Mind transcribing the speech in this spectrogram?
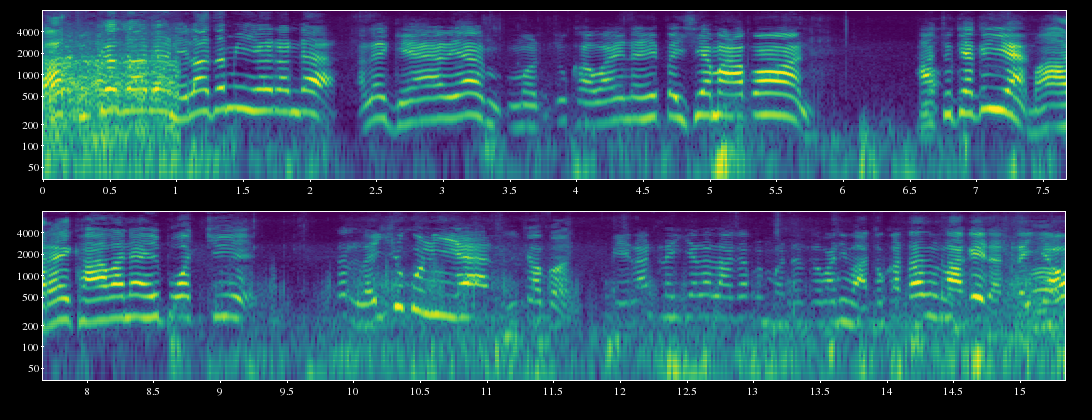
આ ચૂક્યો આવ્યા નેલા જમી એરંડા અલે ઘેર યાર મરચું ખવાય નહીં પૈસામાં આપણ સાચું કે કઈ યાર મારે ખાવા નહીં પહોંચી તો લઈ ગયું કોની યાર ખબર પેલા લઈ ગયેલા લાગે પણ મર્ડર કરવાની વાતો કરતા લાગે રા લઈ જાવ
